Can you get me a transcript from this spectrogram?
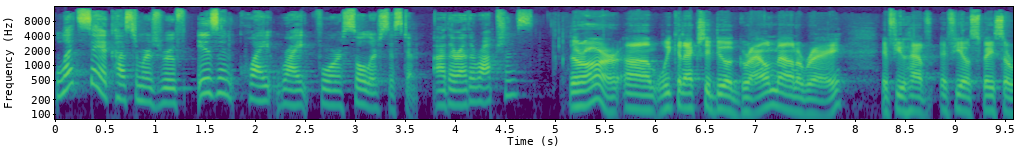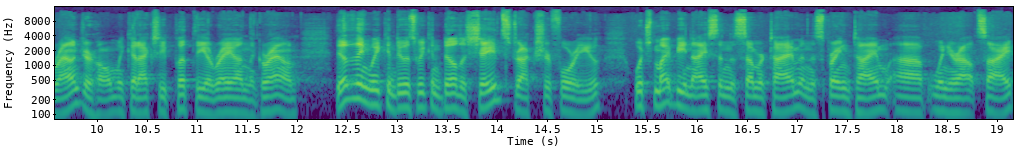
Let's say a customer's roof isn't quite right for a solar system. Are there other options? There are. Um, we can actually do a ground mount array. If you have if you have space around your home, we could actually put the array on the ground. The other thing we can do is we can build a shade structure for you, which might be nice in the summertime and the springtime uh, when you're outside,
